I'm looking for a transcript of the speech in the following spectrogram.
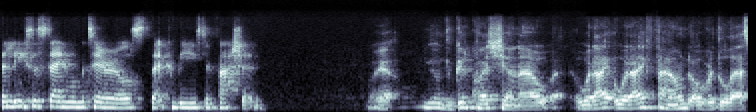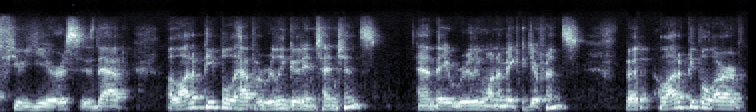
the least sustainable materials that can be used in fashion? Yeah, you know, good question. Uh, what I what I found over the last few years is that a lot of people have really good intentions and they really want to make a difference, but a lot of people are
